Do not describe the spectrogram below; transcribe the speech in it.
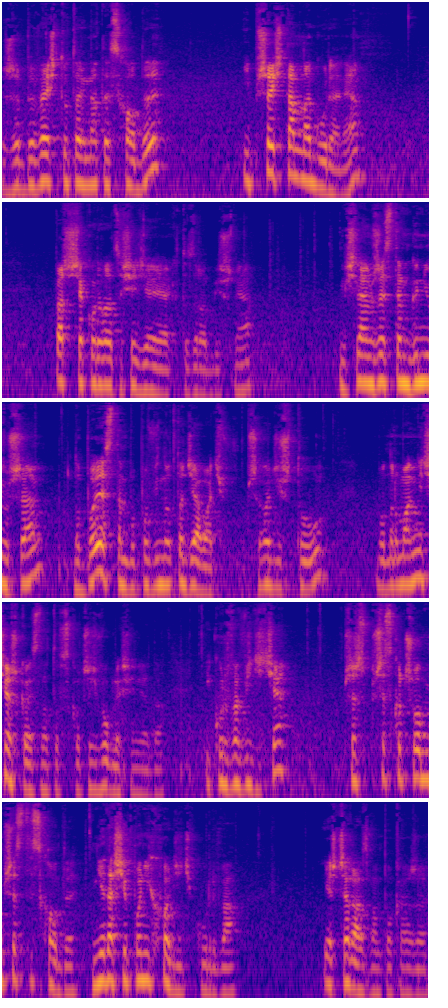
żeby wejść tutaj na te schody i przejść tam na górę, nie? Patrzcie kurwa co się dzieje jak to zrobisz, nie? Myślałem, że jestem gniuszem, no bo jestem, bo powinno to działać. Przychodzisz tu, bo normalnie ciężko jest na to wskoczyć, w ogóle się nie da. I kurwa widzicie? Przes przeskoczyło mi przez te schody. Nie da się po nich chodzić, kurwa. Jeszcze raz wam pokażę.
